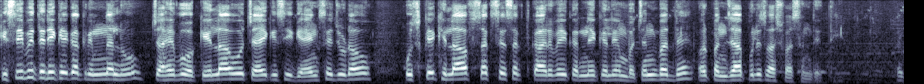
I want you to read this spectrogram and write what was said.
किसी भी तरीके का क्रिमिनल हो चाहे वो अकेला हो चाहे किसी गैंग से जुड़ा हो उसके खिलाफ सख्त से सख्त कार्रवाई करने के लिए हम वचनबद्ध हैं और पंजाब पुलिस आश्वासन देती है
